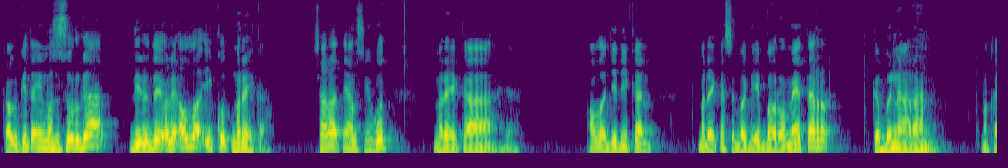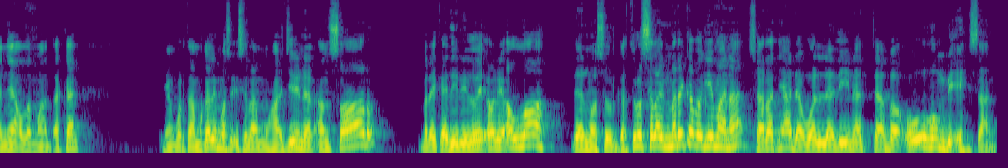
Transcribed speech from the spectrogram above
kalau kita ingin masuk surga, diridhai oleh Allah ikut mereka. Syaratnya harus ikut mereka. Ya. Allah jadikan mereka sebagai barometer kebenaran. Makanya Allah mengatakan yang pertama kali masuk Islam muhajirin dan ansar mereka diridhai oleh Allah dan masuk surga. Terus selain mereka bagaimana? Syaratnya ada walladzina tabauhum bi ihsan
